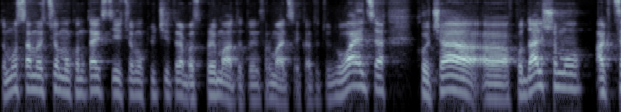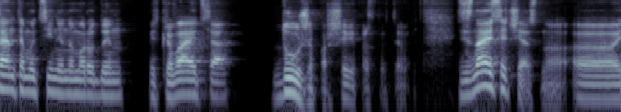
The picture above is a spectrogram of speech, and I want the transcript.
Тому саме в цьому контексті і в цьому ключі треба сприймати ту інформацію, яка тут відбувається. Хоча в подальшому акцент емоційний номер один відкриваються дуже паршиві перспективи. Зізнаюся чесно, е,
